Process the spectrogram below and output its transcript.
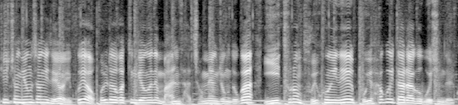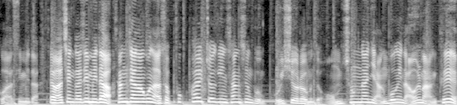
시총 형성이 되어 있고요. 홀더 같은 경우는 14,000명 정도가 이 트론 불코인을 보유하고 있다라고 보시면 될 것 같습니다. 자 마찬가지입니다. 상장하고 나서 폭발적인 상승분 보이시죠 여러분들 엄청난 양봉이 나올 만큼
